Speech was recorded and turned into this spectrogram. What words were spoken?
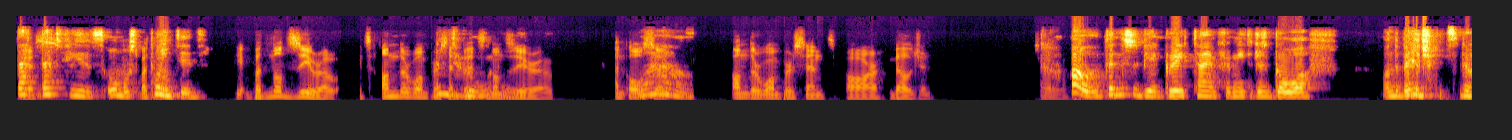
That Yes. that feels almost But not- pointed. Yeah, but not zero. It's under 1%, but it's not zero. And also, wow. under 1% are Belgian. So, Oh, then this would be a great time for me to just go off on the Belgians. No,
